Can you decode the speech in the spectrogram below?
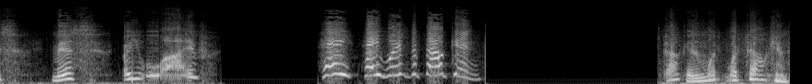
Miss? Miss? Are you alive? Hey, hey, where's the falcon? Falcon? What, what falcon?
